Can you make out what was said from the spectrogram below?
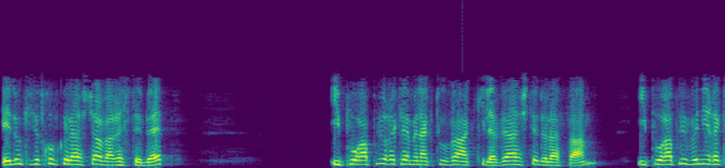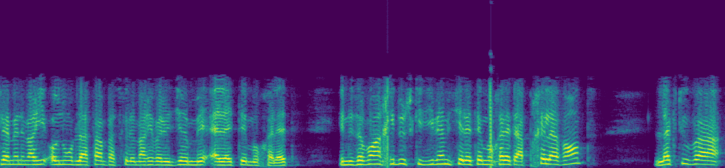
Et donc il se trouve que l'acheteur va rester bête, il pourra plus réclamer la qu'il avait acheté de la femme, il pourra plus venir réclamer le mari au nom de la femme parce que le mari va lui dire mais elle était mochelet. Et nous avons un chidouche qui dit même si elle était mochelet après la vente, l'actuva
